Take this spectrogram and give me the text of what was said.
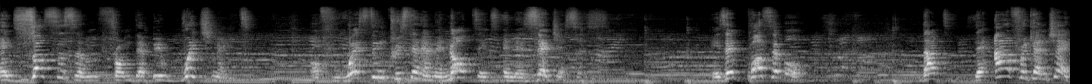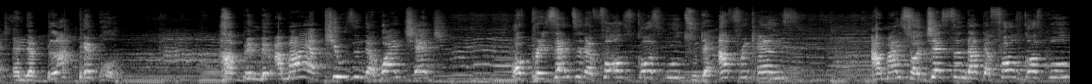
Exorcism from the Bewitchment of Western Christian Hermeneutics and Exegesis. Is it possible that the African church and the black people have been, am I accusing the white church of presenting a false gospel to the Africans? Am I suggesting that the false gospel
